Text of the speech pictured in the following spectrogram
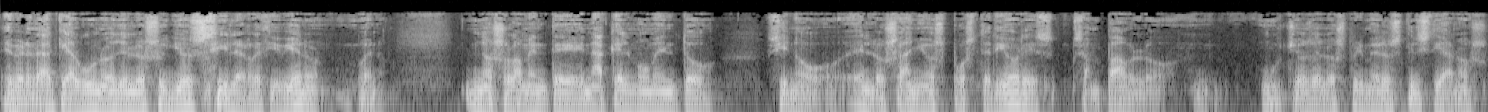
Es verdad que algunos de los suyos sí le recibieron. Bueno, no solamente en aquel momento, sino en los años posteriores. San Pablo, muchos de los primeros cristianos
